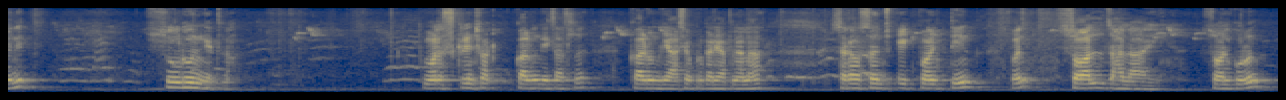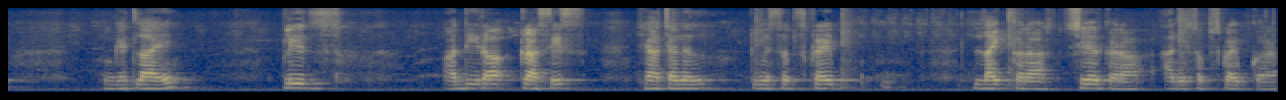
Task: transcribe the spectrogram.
गणित सोडवून घेतलं. तुम्हाला स्क्रीनशॉट काढून घ्यायचं असलं काढून घ्या. अशा प्रकारे आपल्याला सराव संच एक पॉईंट तीन पण सॉल्व झाला आहे. सॉल्व करून घेतला आहे. प्लीज आदिरा क्लासेस ह्या चॅनल तुम्ही सबस्क्राईब लाईक करा शेअर करा आणि सबस्क्राईब करा.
